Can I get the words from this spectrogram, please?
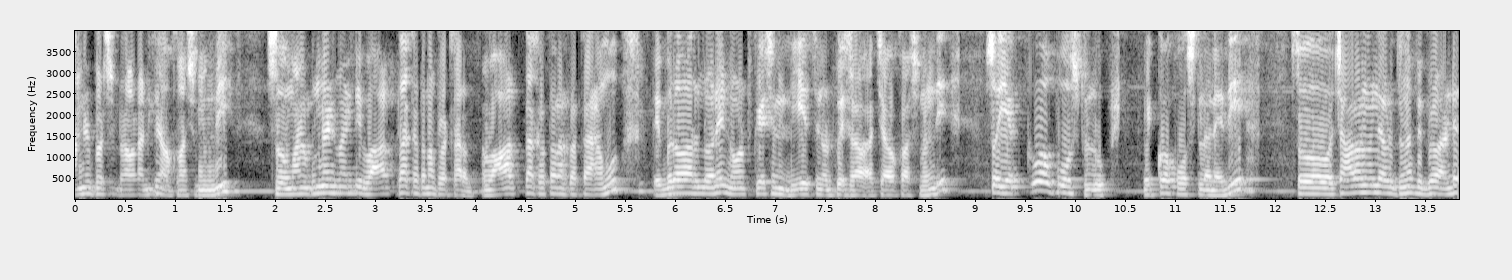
హండ్రెడ్ పర్సెంట్ రావడానికి అవకాశం ఉంది. సో మనకు ఉన్నటువంటి వార్తా కథన ప్రకారం వార్తా కథన ప్రకారము ఫిబ్రవరిలోనే నోటిఫికేషన్ డిఎస్సి నోటిఫికేషన్ వచ్చే అవకాశం ఉంది. సో ఎక్కువ పోస్టులు ఎక్కువ పోస్టులు అనేది సో చాలా మంది అడుగుతున్నారు ఫిబ్రవరి అంటే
